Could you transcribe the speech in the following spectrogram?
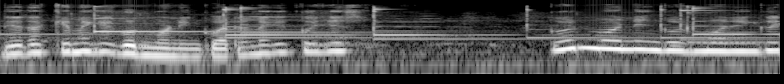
দেউতাক কেনেকৈ গুড মৰ্ণিং কোৱা? তেনেকৈ কৈ দিয়াচোন গুড মৰ্ণিং গুড মৰ্ণিং কৈ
